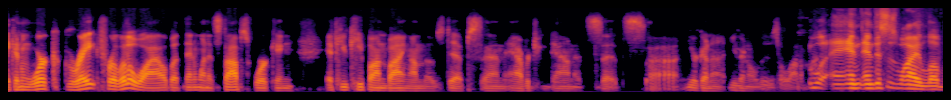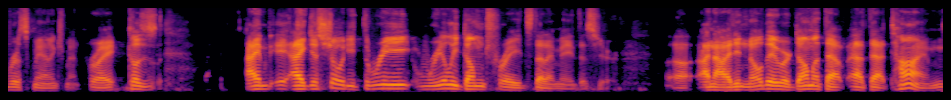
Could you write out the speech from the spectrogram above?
it can work great for a little while, but then when it stops working, if you keep on buying on those dips and averaging down, it's it's uh, you're gonna you're gonna lose a lot of money. Well, and, and this is why I love risk management, right? Because I I just showed you three really dumb trades that I made this year. Uh, and I didn't know they were dumb at that at that time,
